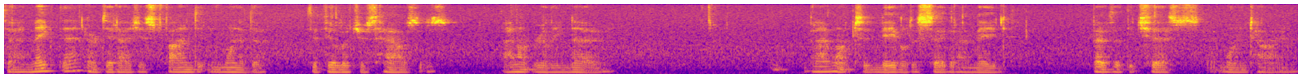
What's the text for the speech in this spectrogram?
Did I make that or did I just find it in one of the, the villagers' houses? I don't really know. But I want to be able to say that I made both of the chests at one time.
